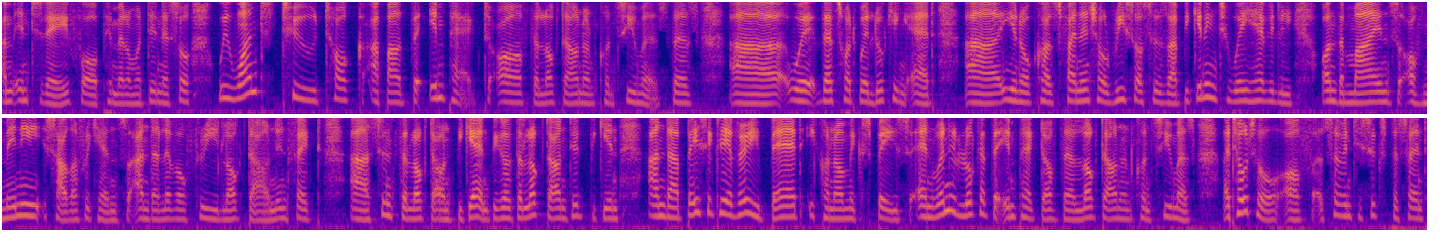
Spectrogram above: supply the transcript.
I'm in today for Phemelo Motene. So we want to talk about the impact of the lockdown on consumers. There's, uh, that's what we're looking at, uh, you know, because financial resources are beginning to weigh heavily on the minds of many South Africans under level three lockdown. In fact, uh, since the lockdown began, because the lockdown did begin under basically a very bad economic economic space. And when you look at the impact of the lockdown on consumers, a total of 76%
